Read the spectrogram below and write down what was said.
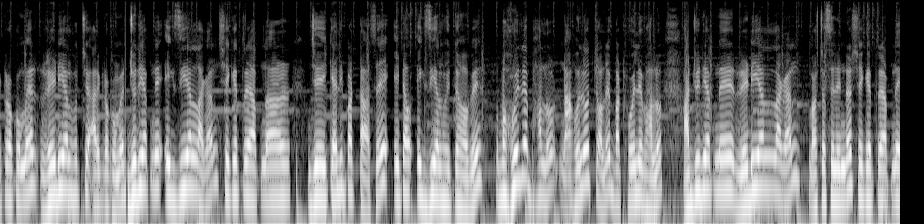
এক রকমের রেডিয়াল হচ্ছে আরেক রকমের। যদি আপনি এক্সিয়াল লাগান, সেক্ষেত্রে আপনার যে ক্যালিপারটা আছে, এটাও এক্সিয়াল হইতে হবে। বা হইলে ভালো, না হইলেও চলে বাট হইলে ভালো। আর যদি আপনি রেডিয়াল লাগান মাস্টার সিলিন্ডার সেক্ষেত্রে আপনি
